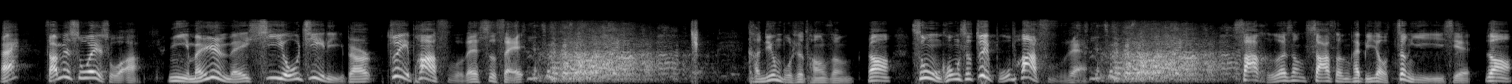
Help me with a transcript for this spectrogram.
哎。咱们说一说啊，你们认为《西游记》里边最怕死的是谁？肯定不是唐僧，是吧？孙悟空是最不怕死的。沙和尚、沙僧还比较正义一些，是吧？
